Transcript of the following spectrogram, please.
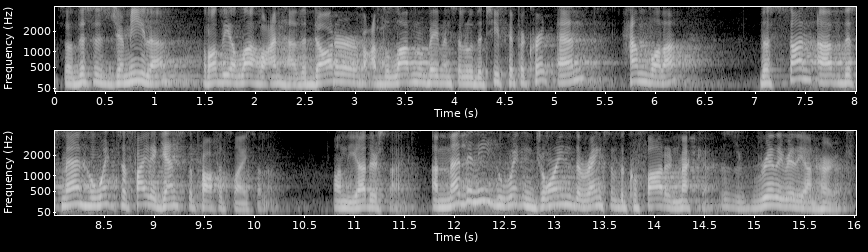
So this is Jamila radiallahu anha, the daughter of Abdullah ibn Ubay bin Salul, the chief hypocrite, and Hanzala, the son of this man who went to fight against the Prophet on the other side. A Madani who went and joined the ranks of the kuffar in Mecca. This is really, really unheard of,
